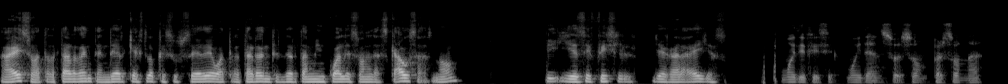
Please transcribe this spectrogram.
a eso, a tratar de entender qué es lo que sucede o a tratar de entender también cuáles son las causas, ¿no? Y, y es difícil llegar a ellas. Muy difícil, muy denso, son personas,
